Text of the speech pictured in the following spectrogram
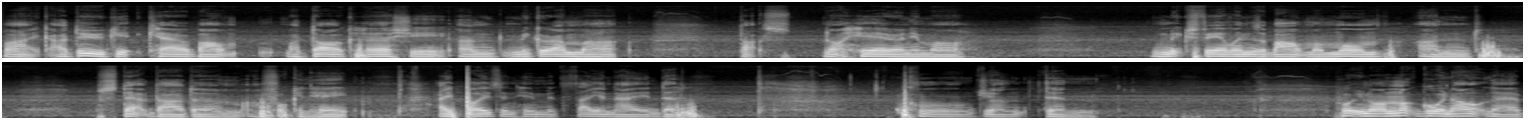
Like I do get care about my dog Hershey and my grandma. That's not here anymore. Mixed feelings about my mum and stepdad. Um, I fucking hate. I poisoned him with cyanide. Paul Johnson. But you know, I'm not going out there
